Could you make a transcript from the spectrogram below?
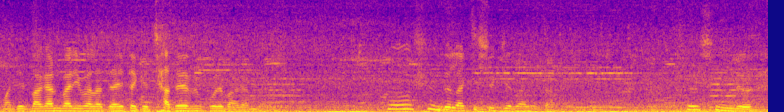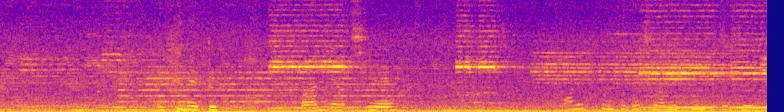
আমাদের বাগান বাড়ি বলা যায় এটাকে ছাদের উপরে বাগান বাড়ি খুব সুন্দর লাগছে সূর্যের আলোটা। খুব সুন্দর। এখানে একটু পানি আছে। অনেকক্ষণ ফুটেছে অনেক ফুল ফুটেছে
